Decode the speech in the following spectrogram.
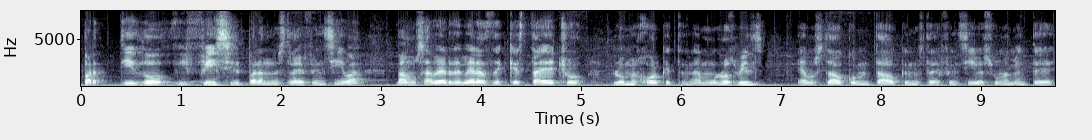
partido difícil para nuestra defensiva. Vamos a ver de veras de qué está hecho lo mejor que tenemos los Bills. Hemos estado comentado que nuestra defensiva es sumamente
